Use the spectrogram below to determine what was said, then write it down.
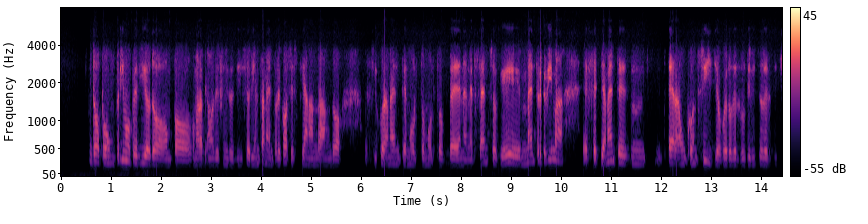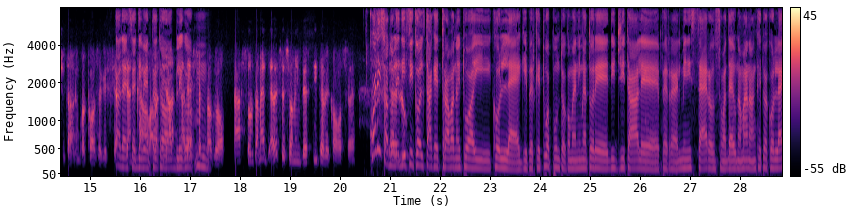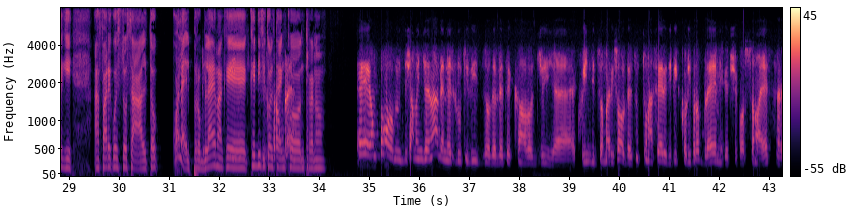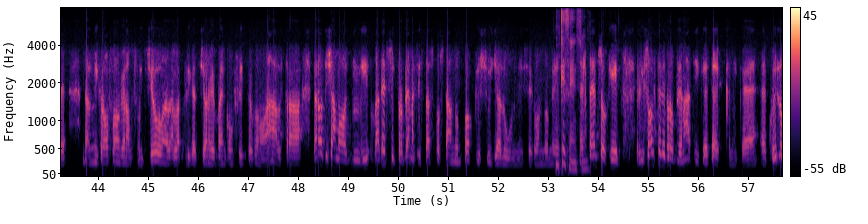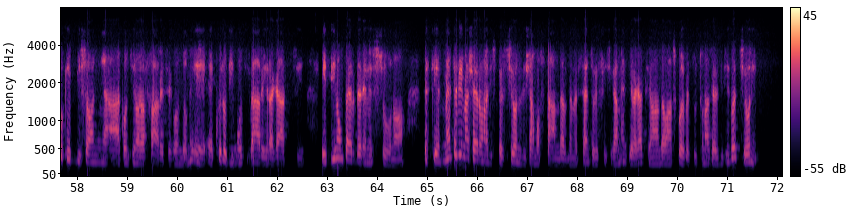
dopo un primo periodo un po' come l'abbiamo definito di disorientamento le cose stiano andando sicuramente molto molto bene, nel senso che mentre prima effettivamente mh, era un consiglio quello dell'utilizzo del digitale, un qualcosa che si adesso è diventato obbligo. Adesso mm. proprio, assolutamente, adesso sono invertite le cose. Quali sono eh, le difficoltà che trovano i tuoi colleghi? Perché tu appunto come animatore digitale per il Ministero, insomma, dai una mano anche ai tuoi colleghi a fare questo salto. Qual è il problema? Che, che difficoltà incontrano? È un po' diciamo in generale nell'utilizzo delle tecnologie, quindi insomma risolvere tutta una serie di piccoli problemi che ci possono essere, dal microfono che non funziona, dall'applicazione che va in conflitto con un'altra, però diciamo adesso il problema si sta spostando un po' più sugli alunni secondo me. In che senso? Nel senso che risolte le problematiche tecniche, eh, quello che bisogna continuare a fare secondo me è quello di motivare i ragazzi e di non perdere nessuno perché mentre prima c'era una dispersione diciamo standard, nel senso che fisicamente i ragazzi non andavano a scuola per tutta una serie di situazioni,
